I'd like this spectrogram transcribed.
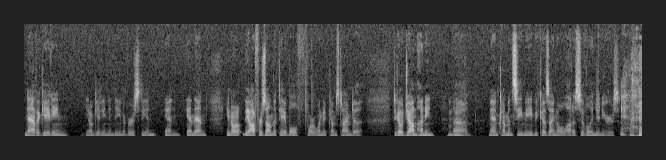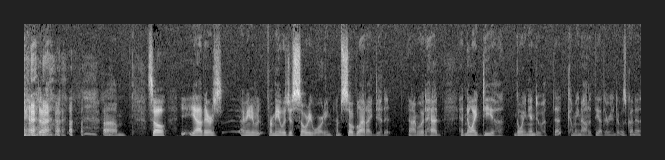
navigating, you know, getting into university and, and, and then, you know, the offers on the table for when it comes time to, to go job hunting. Uh, man, come and see me because I know a lot of civil engineers. and, uh, um, so yeah, there's, I mean, it, for me, it was just so rewarding. I'm so glad I did it. I would had had no idea going into it that coming out at the other end it was going to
